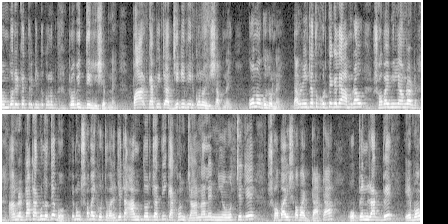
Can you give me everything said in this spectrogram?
নম্বরের ক্ষেত্রে কিন্তু কোনো প্রবৃদ্ধির হিসেব নাই, পার ক্যাপিটা জিডিপির কোনো হিসাব নাই, কোনোগুলো নাই, কারণ এটা তো করতে গেলে আমরাও সবাই মিলে আমরা আমরা ডাটাগুলো দেব এবং সবাই করতে পারে, যেটা আন্তর্জাতিক এখন জার্নালের নিয়ম হচ্ছে যে সবাই সবার ডাটা ওপেন রাখবে এবং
